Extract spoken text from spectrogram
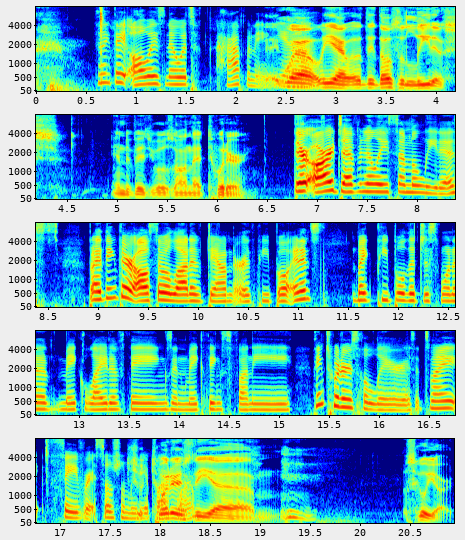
I feel like they always know what's happening. Yeah. well, yeah, well, th- those elitist individuals on that Twitter. There are definitely some elitists, but I think there are also a lot of down to earth people, and it's like people that just want to make light of things and make things funny. I think Twitter's hilarious. It's my favorite social media Tw- Twitter's the um, schoolyard.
